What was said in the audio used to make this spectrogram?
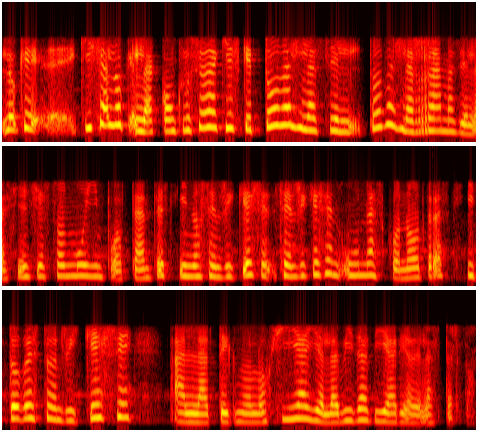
lo que eh, quizá lo que la conclusión aquí es que todas las todas las ramas de la ciencia son muy importantes y nos enriquecen, se enriquecen unas con otras y todo esto enriquece a la tecnología y a la vida diaria de las personas.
